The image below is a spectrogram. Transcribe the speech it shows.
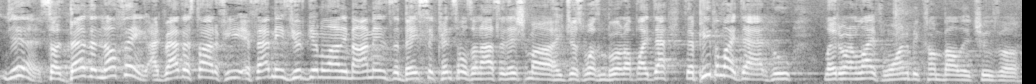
yeah, so it's better than nothing. I'd rather start if he if that means Yud Ani Ma'amin, the basic principles of Nas and Ishma. He just wasn't brought up like that. There are people like that who later on in life want to become Bali Tshuva,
